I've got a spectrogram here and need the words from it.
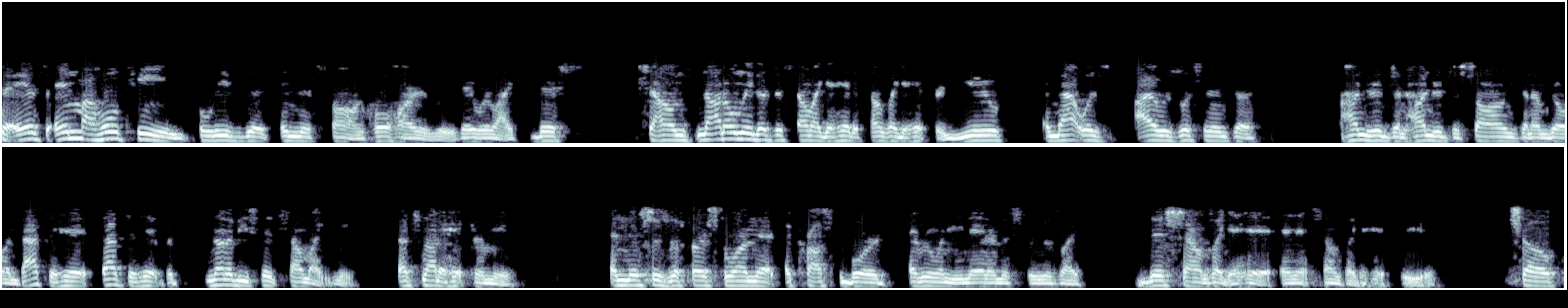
to answer, and my whole team believed it in this song wholeheartedly. They were like, this sounds, not only does this sound like a hit, it sounds like a hit for you. And that was, I was listening to hundreds and hundreds of songs and I'm going, that's a hit, that's a hit, but none of these hits sound like me. That's not a hit for me. And this was the first one that across the board, everyone unanimously was like, this sounds like a hit and it sounds like a hit for you. So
